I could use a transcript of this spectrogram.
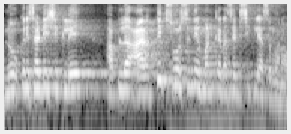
नोकरीसाठी शिकले आपलं आर्थिक सोर्स निर्माण करण्यासाठी शिकले असं म्हणावं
